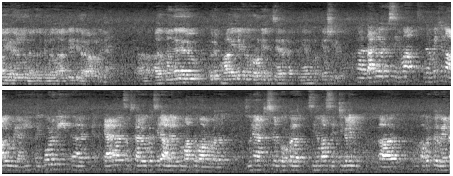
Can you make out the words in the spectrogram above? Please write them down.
മേഖലകളിലും നിലനിൽക്കുന്നതെന്ന് ആഗ്രഹിക്കുന്ന ഒരാളാണ് ഞാൻ. അത് അങ്ങനെ ഒരു ഒരു ഭാവിയിലേക്ക് നമ്മൾ ഉടനെ എത്തിച്ചേരട്ടെ ഞാൻ പ്രത്യാശിക്കുന്നു. താങ്കൾ ഒരു സിനിമ നിർമ്മിക്കുന്ന ആളുകൂടിയാണ്. ഇപ്പോഴും ഈ കാരവാൻ സംസ്കാരമൊക്കെ ചില ആളുകൾക്ക് മാത്രമാണുള്ളത്. ജൂനിയർ ആർട്ടിസ്റ്റുകൾക്കൊക്കെ സിനിമ സെറ്റുകളിൽ അവർക്ക് വേണ്ട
